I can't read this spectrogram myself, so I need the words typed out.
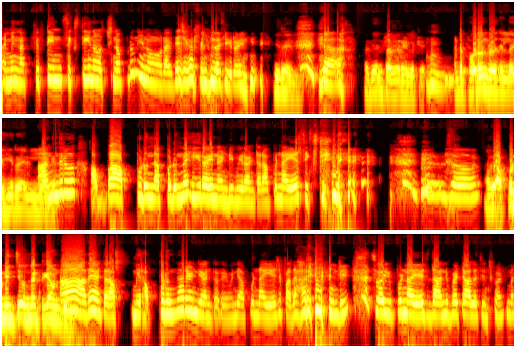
ఐ మీన్ నాకు ఫిఫ్టీన్ సిక్స్టీన్ వచ్చినప్పుడు నేను రవితేజ గారి ఫిల్మ్లో హీరోయిన్ హీరోయిన్ పదిహేను. అంటే పూర్వం రోజుల్లో హీరోయిన్ అందరూ అబ్బా అప్పుడున్న అప్పుడున్న హీరోయిన్ అండి మీరు అంటారు అప్పుడు నా ఏ. సిక్స్టీన్ సో అది అప్పటి నుంచి ఉన్నట్టుగా ఉంటుంది. అదే అంటారు. మీరు అప్పుడు ఉన్నారండి అంటారు. ఏమండి? అప్పుడు నా ఏజ్ పదహారేనండి. సో ఇప్పుడు నా ఏజ్ దాన్ని బట్టి ఆలోచించుకుంటే మా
